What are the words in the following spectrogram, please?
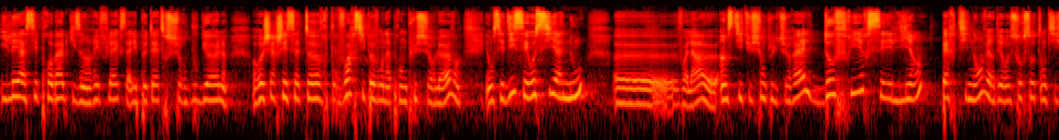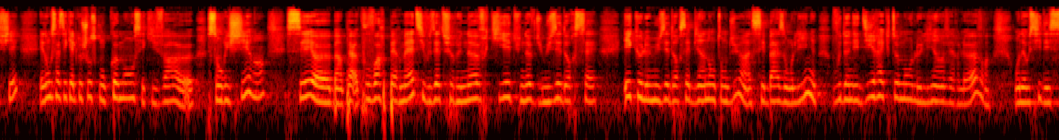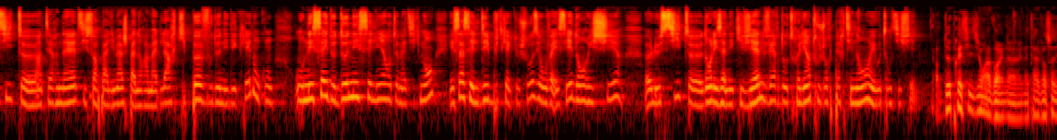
il est assez probable qu'ils aient un réflexe d'aller peut-être sur Google rechercher cette œuvre pour voir s'ils peuvent en apprendre plus sur l'œuvre. Et on s'est dit, c'est aussi à nous euh, voilà, euh, institutions culturelles, d'offrir ces liens pertinents vers des ressources authentifiées. Et donc ça, c'est quelque chose qu'on commence et qui va euh, s'enrichir. Hein. C'est ben, pouvoir permettre, si vous êtes sur une œuvre qui est une œuvre du musée d'Orsay et que le musée d'Orsay, bien entendu, a ses bases en ligne, vous donnez directement le lien vers l'œuvre. On a aussi des sites euh, internet, Histoire par l'image, Panorama de l'art, qui peuvent vous donner des clés. Donc on, on essaye de donner ces liens automatiquement, et ça c'est le début de quelque chose, et on va essayer d'enrichir euh, le site euh, dans les années qui viennent vers d'autres liens toujours pertinents et authentifiés deux précisions avant une, intervention,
